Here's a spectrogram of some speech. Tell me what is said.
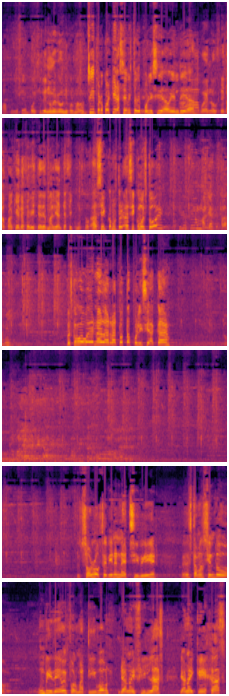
Ah, pues yo soy un policía, no me veo uniformado. Sí, pero cualquiera se viste de policía hoy en Ah, día. bueno, usted a cualquiera se viste de maleante así como usted. Así como estoy, así como estoy. Así yo soy un maleante para mí. Pues cómo voy a ver a la ratota policíaca. Solo se vienen a exhibir. Estamos haciendo un video informativo. Ya no hay filas, ya no hay quejas.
